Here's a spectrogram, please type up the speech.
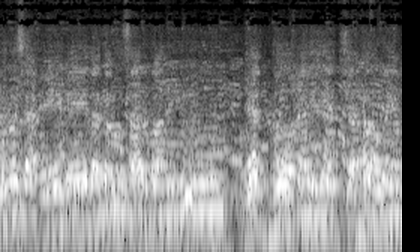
पुरुष एवेदकं सर्वं यद्भूतनि यच्च भव्यं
